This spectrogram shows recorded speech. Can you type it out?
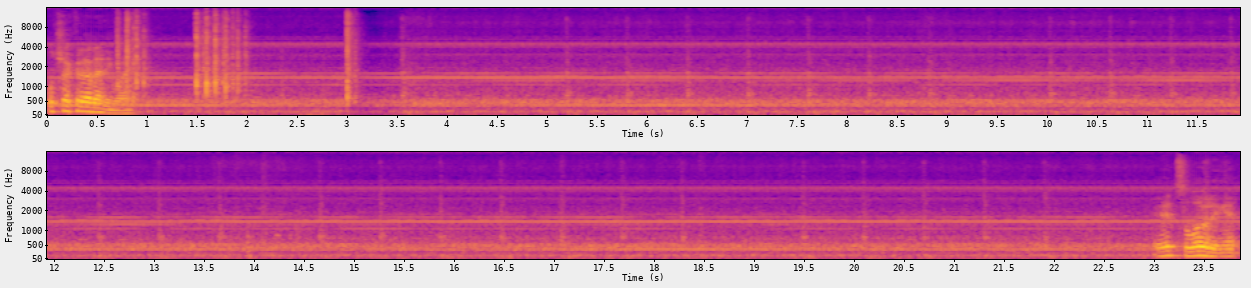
we'll check it out anyway. Loading it.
